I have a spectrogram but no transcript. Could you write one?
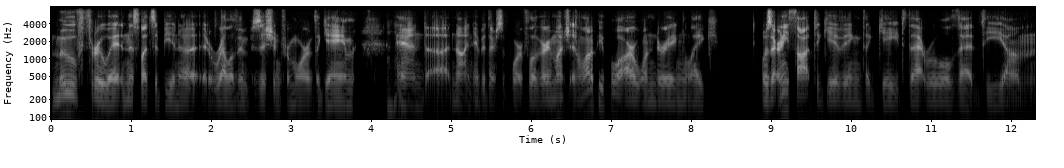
move through it, and this lets it be in a, a relevant position for more of the game Mhm. and uh, not inhibit their support flow very much. And a lot of people are wondering, like, was there any thought to giving the gate that rule that the um,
